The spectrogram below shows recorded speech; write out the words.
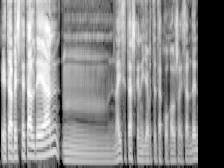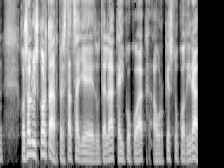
eta beste taldean, mm, naiz eta azken hilabetetako gauza izan den, Jose Luis Korta prestatzaile dutela, kaikokoak aurkeztuko dira,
